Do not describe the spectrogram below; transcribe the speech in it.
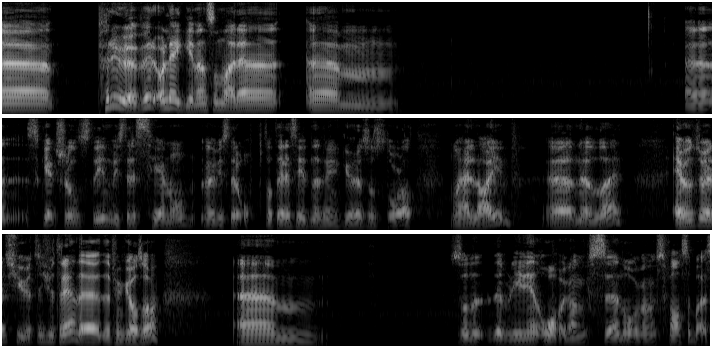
eh, prøver å legge inn en sånn derre um, uh, schedule stream. Hvis dere ser nå, uh, hvis dere oppdaterer siden, det trenger ikke gjøre, så står det at nå er jeg live uh, nede der. Eventuelt 20 til 23. Det, det funker jo også. Um, så det, det blir en, overgangs, en overgangsfase, bare,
